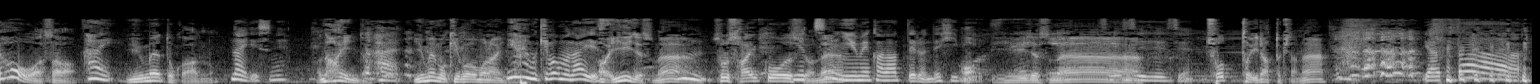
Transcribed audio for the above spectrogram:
ャオはさ、はい夢とかあるの？ないですね。ないんだ。はい夢も希望もない。夢も希望もないです。あ、いいですね。それ最高ですよいや常にね。夢叶ってるんで日々あ、いいですね。ちょっとイラっときたね。やったー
